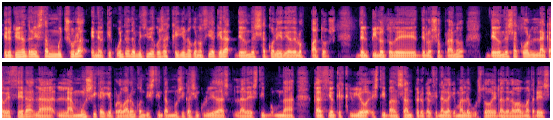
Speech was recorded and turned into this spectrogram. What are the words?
pero tiene una entrevista muy chula en el que cuenta desde el principio cosas que yo no conocía, que era de dónde sacó la idea de los patos, del piloto de, de Los Soprano, de dónde sacó la cabecera, la, la música, que probaron con distintas músicas, incluidas la de Steve, una canción que escribió Steve Van Sant, pero que al final la que más le gustó es la de la Bama 3,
